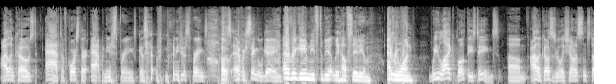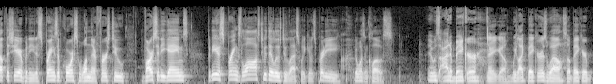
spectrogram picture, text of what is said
Island Coast at, of course, they're at Bonita Springs because Bonita Springs hosts every single game. Every game needs to be at Lee Health Stadium. Everyone. We like both these teams. Um, Island Coast has really shown us some stuff this year. Bonita Springs, of course, won their first two varsity games. Bonita Springs lost. Who did they lose to last week? It was pretty. It wasn't close. It was Ida Baker. There you go. We like Baker as well. So Baker,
